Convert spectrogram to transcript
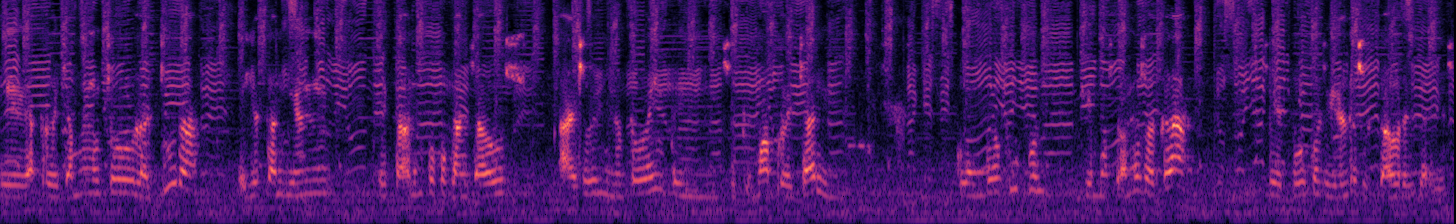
eh, aprovechamos mucho la altura, ellos también estaban un poco cansados a eso del minuto 20 y supimos aprovechar y con un buen fútbol que mostramos acá se pudo conseguir el resultado gracias a Dios.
